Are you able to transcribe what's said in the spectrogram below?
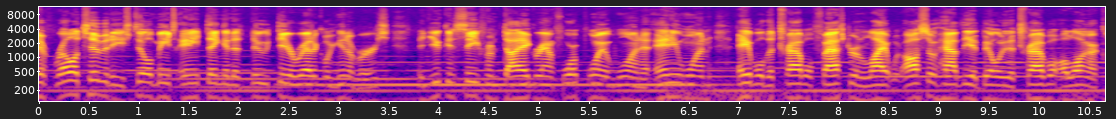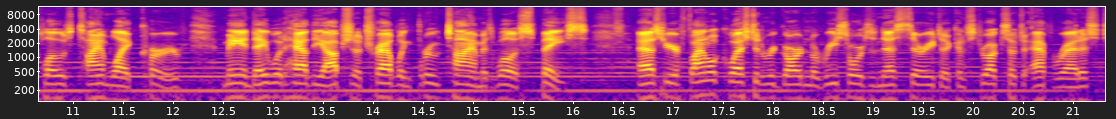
If relativity still means anything in this new theoretical universe, then you can see from Diagram 4.1 that anyone able to travel faster than light would also have the ability to travel along a closed time-like curve, meaning they would have the option of traveling through time as well as space. As to your final question regarding the resources necessary to construct such an apparatus,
